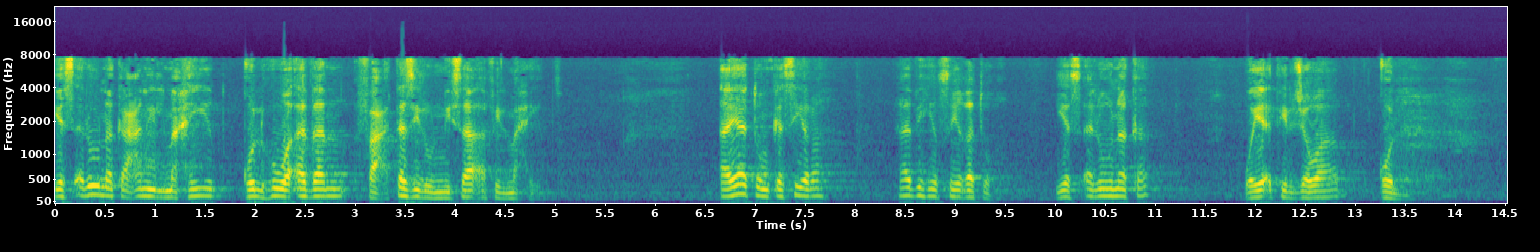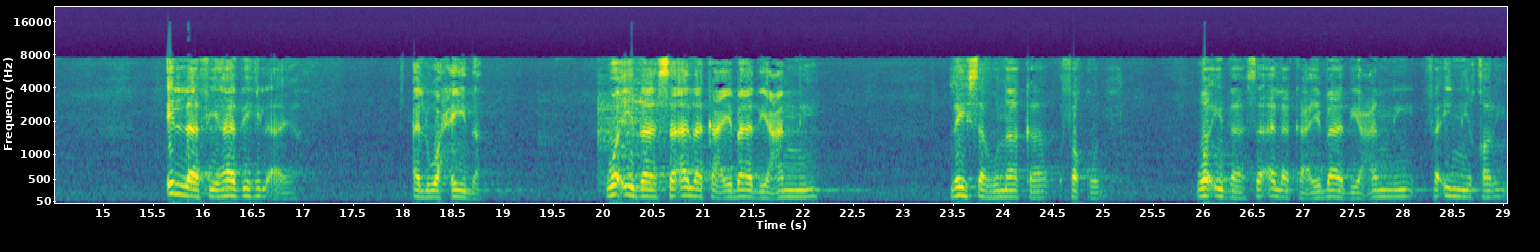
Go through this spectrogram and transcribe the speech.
يسألونك عن المحيض قل هو أذى فاعتزلوا النساء في المحيض آيات كثيرة هذه صيغتها يسألونك ويأتي الجواب. قل. إلا في هذه الآية الوحيدة. وإذا سألك عبادي عني ليس هناك فقل. وإذا سألك عبادي عني فإني قريب.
